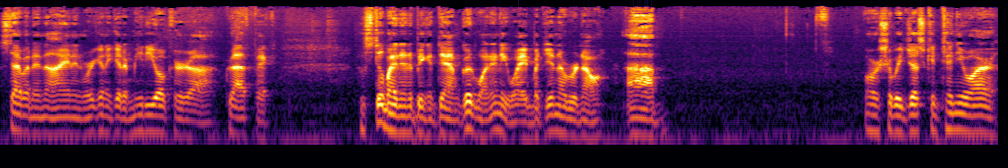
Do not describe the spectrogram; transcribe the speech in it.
seven and nine, and we're going to get a mediocre uh, draft pick, who still might end up being a damn good one anyway. But you never know. Uh, or should we just continue our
